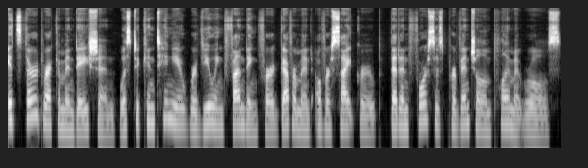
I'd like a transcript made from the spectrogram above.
Its third recommendation was to continue reviewing funding for a government oversight group that enforces provincial employment rules.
